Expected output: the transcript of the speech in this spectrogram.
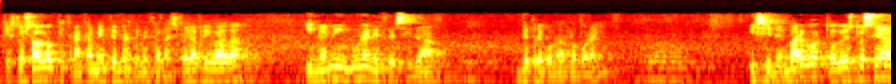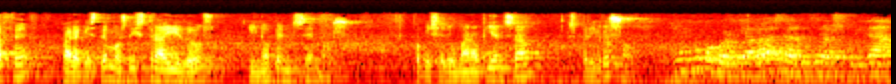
que esto es algo que francamente pertenece a la esfera privada y no hay ninguna necesidad de pregonarlo por ahí. Y sin embargo, todo esto se hace para que estemos distraídos y no pensemos. Porque si el humano piensa, es peligroso. Yo un poco con lo que hablabas de la luz y la oscuridad,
